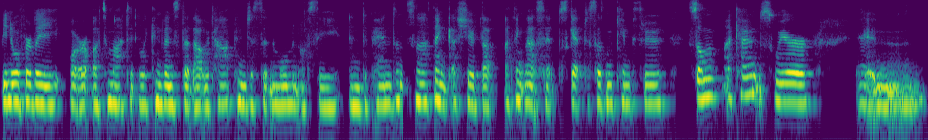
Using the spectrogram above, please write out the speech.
being overly or automatically convinced that that would happen just at the moment of say independence. And I think I shared that. I think that's it. Skepticism came through some accounts where um,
